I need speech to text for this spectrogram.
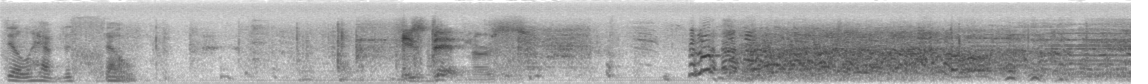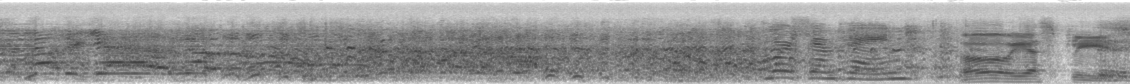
still have the soap. He's dead, nurse. More champagne. Oh, yes, please.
